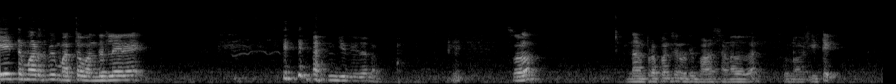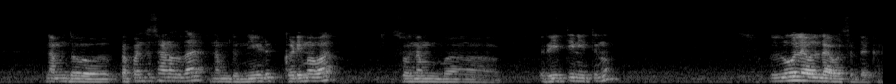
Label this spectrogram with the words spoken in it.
ಏಟ್ ಮಾಡಿದ್ವಿ ಮತ್ತೆ ಒಂದಿರ್ಲೇನೆ ಹಂಗಿದ್ದೀರ ನಾವು. ಸೊ ನಮ್ಮ ಪ್ರಪಂಚ ನೋಡಿ ಭಾಳ ಸಣ್ಣದದ. ಸೊ ನಾವು ಇಟ್ಟೆ. ನಮ್ಮದು ಪ್ರಪಂಚ ಸಣ್ಣದದ ನಮ್ಮದು ನೀಡು ಕಡಿಮವ. ಸೊ ನಮ್ಮ ರೀತಿ ನೀತಿನೂ ಲೋ ಲೆವೆಲ್ದಾಗ ಸದ್ಯಕ್ಕೆ.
